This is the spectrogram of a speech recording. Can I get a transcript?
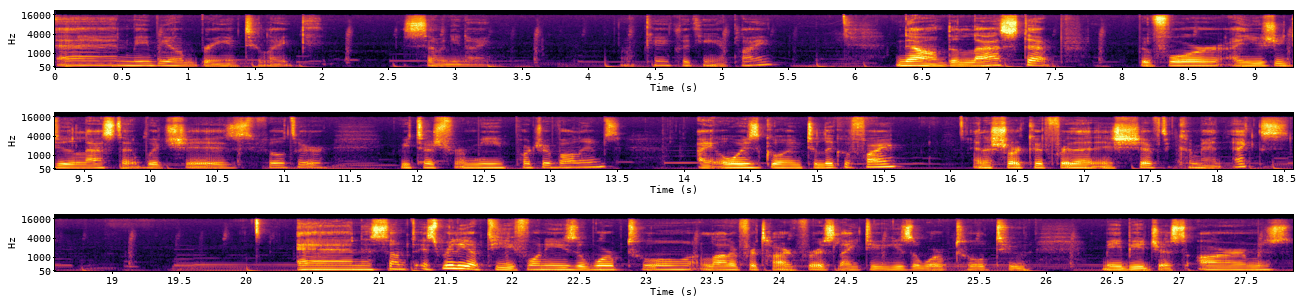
And maybe I'll bring it to like 79. Okay, clicking apply. Now the last step before I usually do the last step, which is filter, retouch for me, portrait volumes. I always go into liquify and a shortcut for that is shift command X. And it's, something, it's really up to you if you want to use a warp tool. A lot of photographers like to use a warp tool to maybe adjust arms,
